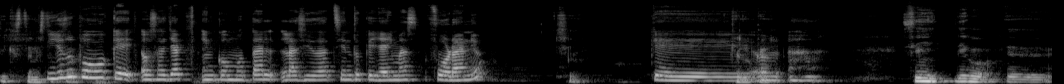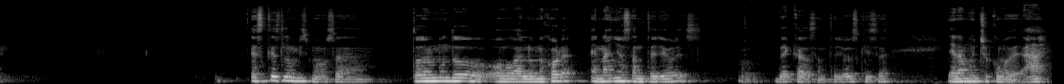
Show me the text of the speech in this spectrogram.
y que estén... Y yo supongo que, o sea, ya en como tal la ciudad siento que ya hay más foráneo. Sí. Que... Ajá. Sí, digo, eh, es que es lo mismo, o sea, todo el mundo, o a lo mejor en años anteriores, o décadas anteriores quizá, era mucho como de, ah,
